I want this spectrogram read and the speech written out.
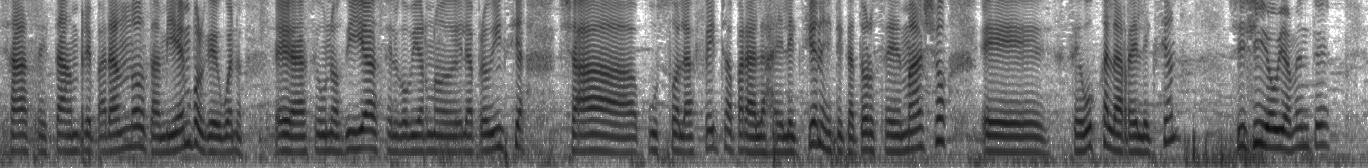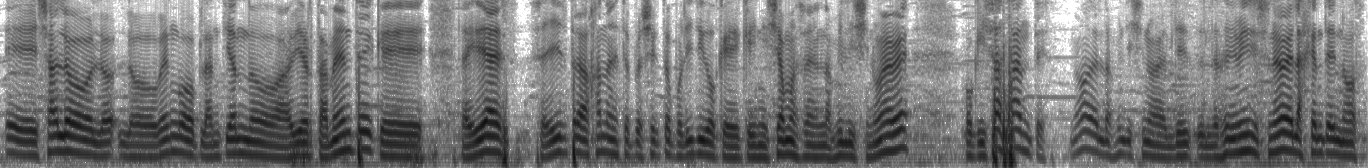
ya se están preparando también porque, bueno, eh, hace unos días el gobierno de la provincia ya puso la fecha para las elecciones, este 14 de mayo. Eh, ¿Se busca la reelección? Sí, sí, obviamente. Eh, ya lo, vengo planteando abiertamente, que la idea es seguir trabajando en este proyecto político que iniciamos en el 2019 o quizás antes ¿no? del 2019. El, 2019 la gente nos,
